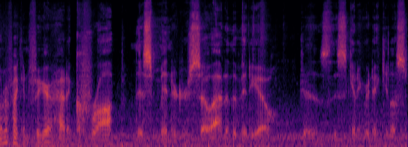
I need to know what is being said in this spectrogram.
Wonder if I can figure out how to crop this minute or so out of the video, because this is getting ridiculous.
